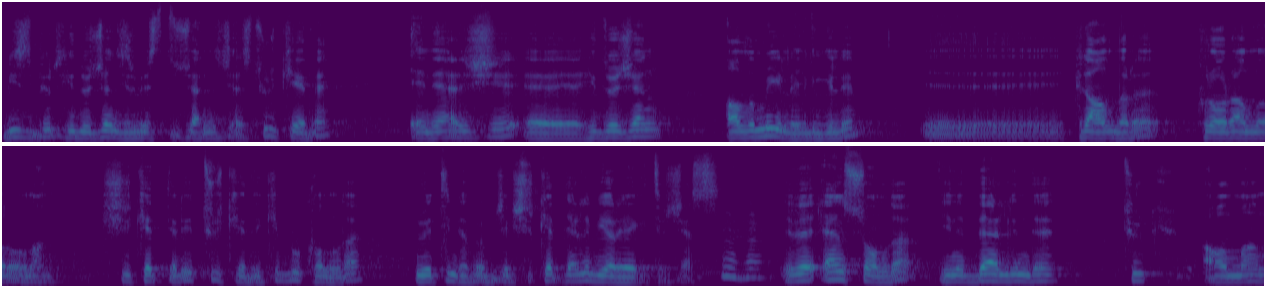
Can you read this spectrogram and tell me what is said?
biz bir hidrojen zirvesi düzenleyeceğiz. Türkiye'de enerji, hidrojen alımı ile ilgili planları, programları olan şirketleri Türkiye'deki bu konuda üretim yapabilecek şirketlerle bir araya getireceğiz. Ve en sonda yine Berlin'de Türk-Alman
